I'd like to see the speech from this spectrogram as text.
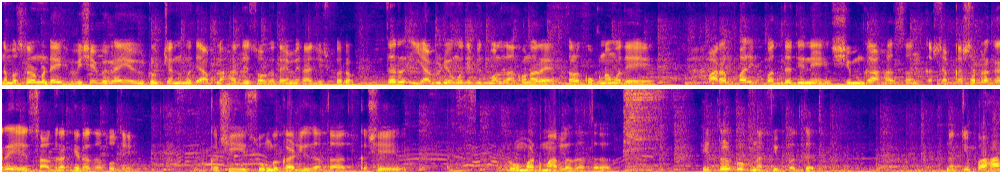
नमस्कार मंडळी विषय वेगळा या यूट्यूब चॅनलमध्ये आपलं हार्दिक स्वागत आहे. मी राजेश परब. तर या व्हिडिओमध्ये मी तुम्हाला दाखवणार आहे तळ कोकणामध्ये पारंपरिक पद्धतीने शिमगा हा सण कशा कशा प्रकारे साजरा केला जातो ते. कशी सोंग काढली जातात कसे रोमाट मारलं जातं ही तळ कोकणातली पद्धत. नक्की पहा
